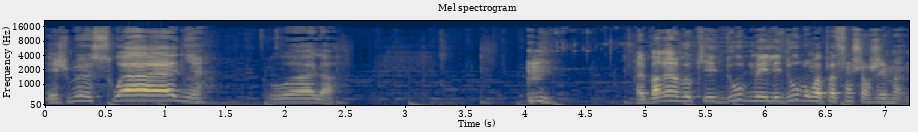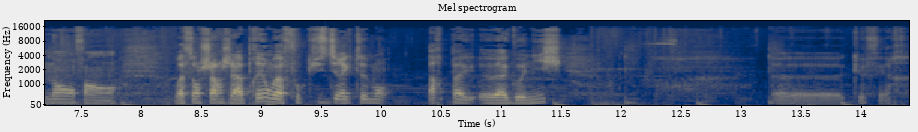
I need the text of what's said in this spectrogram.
Et je me soigne Voilà. Elle va réinvoquer double, mais les doubles, on va pas s'en charger maintenant. Enfin, on va s'en charger après. On va focus directement Harpa, euh, Agonie. Euh, que faire?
